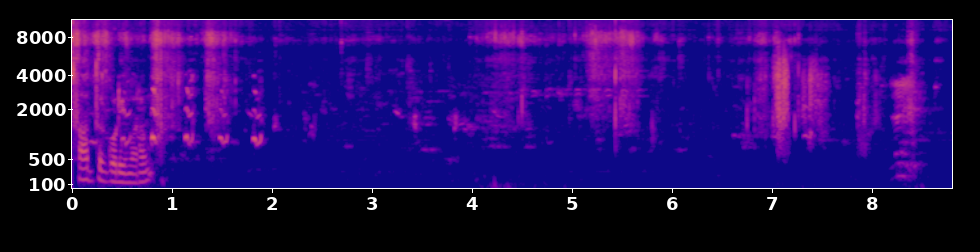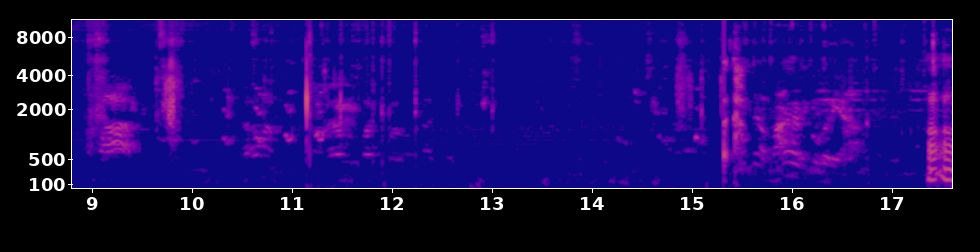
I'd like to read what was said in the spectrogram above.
சாத்துக்குடி மரம். ஆ ஆ.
